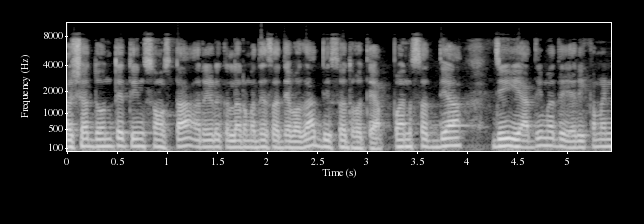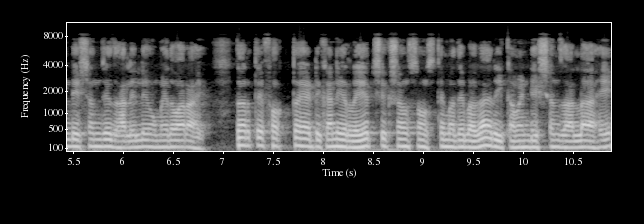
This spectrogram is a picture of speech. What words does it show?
अशा दोन ते तीन संस्था रेड कलरमध्ये सध्या बघा दिसत होत्या. पण सध्या जी यादीमध्ये रिकमेंडेशन जे झालेले उमेदवार आहे तर ते फक्त या ठिकाणी रयत शिक्षण संस्थेमध्ये बघा रिकमेंडेशन झालं आहे.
